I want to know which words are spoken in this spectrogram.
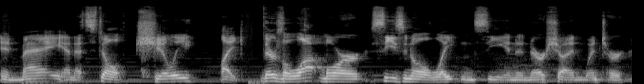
in May, and it's still chilly. Like there's a lot more seasonal latency and inertia in winter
